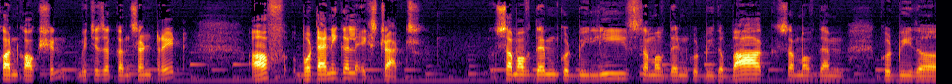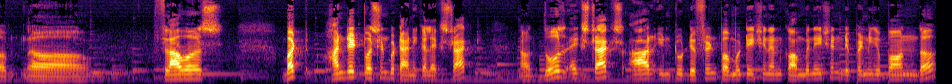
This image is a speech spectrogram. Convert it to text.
concoction, which is a concentrate of botanical extracts. Some of them could be leaves, some of them could be the bark, some of them could be the uh, flowers, but 100% botanical extract now those extracts are into different permutation and combination depending upon the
